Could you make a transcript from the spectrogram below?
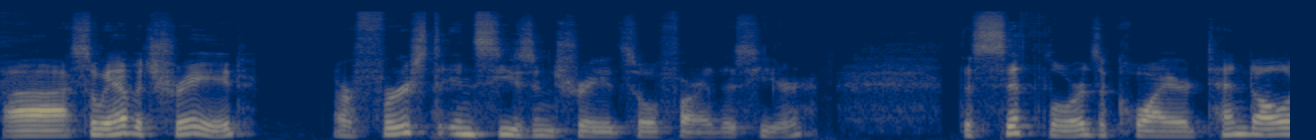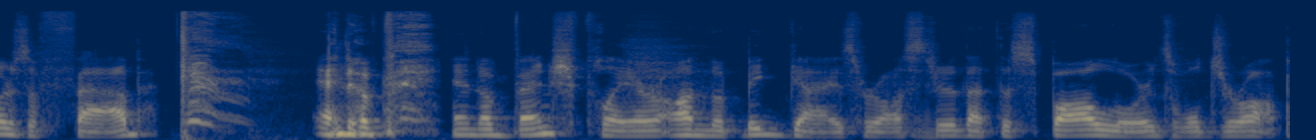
Uh, so we have a trade, our first in-season trade so far this year. The Sith Lords acquired ten dollars of Fab and a and a bench player on the big guys roster that the Spa Lords will drop.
